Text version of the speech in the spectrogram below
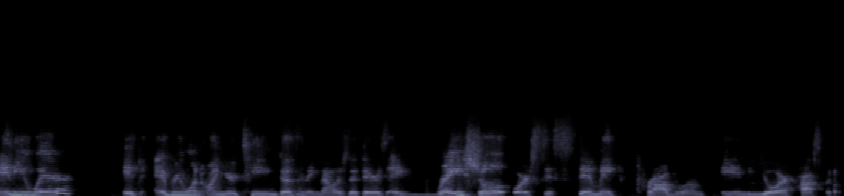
anywhere if everyone on your team doesn't acknowledge that there's a racial or systemic problem in your hospital.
